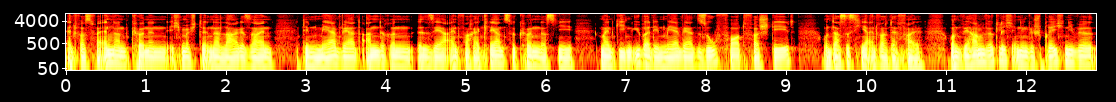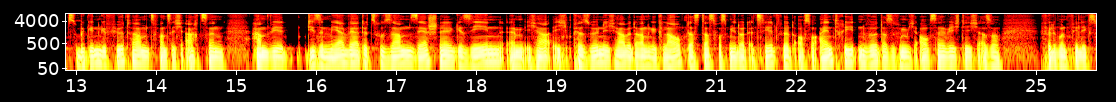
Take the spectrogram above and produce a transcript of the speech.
etwas verändern können. Ich möchte in der Lage sein, den Mehrwert anderen äh, sehr einfach erklären zu können, dass sie mein Gegenüber den Mehrwert sofort versteht. Und das ist hier einfach der Fall. Und wir haben wirklich in den Gesprächen, die wir zu Beginn geführt haben, 2018, haben wir diese Mehrwerte zusammen sehr schnell gesehen. Ähm, ich, ich persönlich habe daran geglaubt, dass das, was mir dort erzählt wird, auch so eintreten wird. Das ist für mich auch sehr wichtig. Also Philipp und Felix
